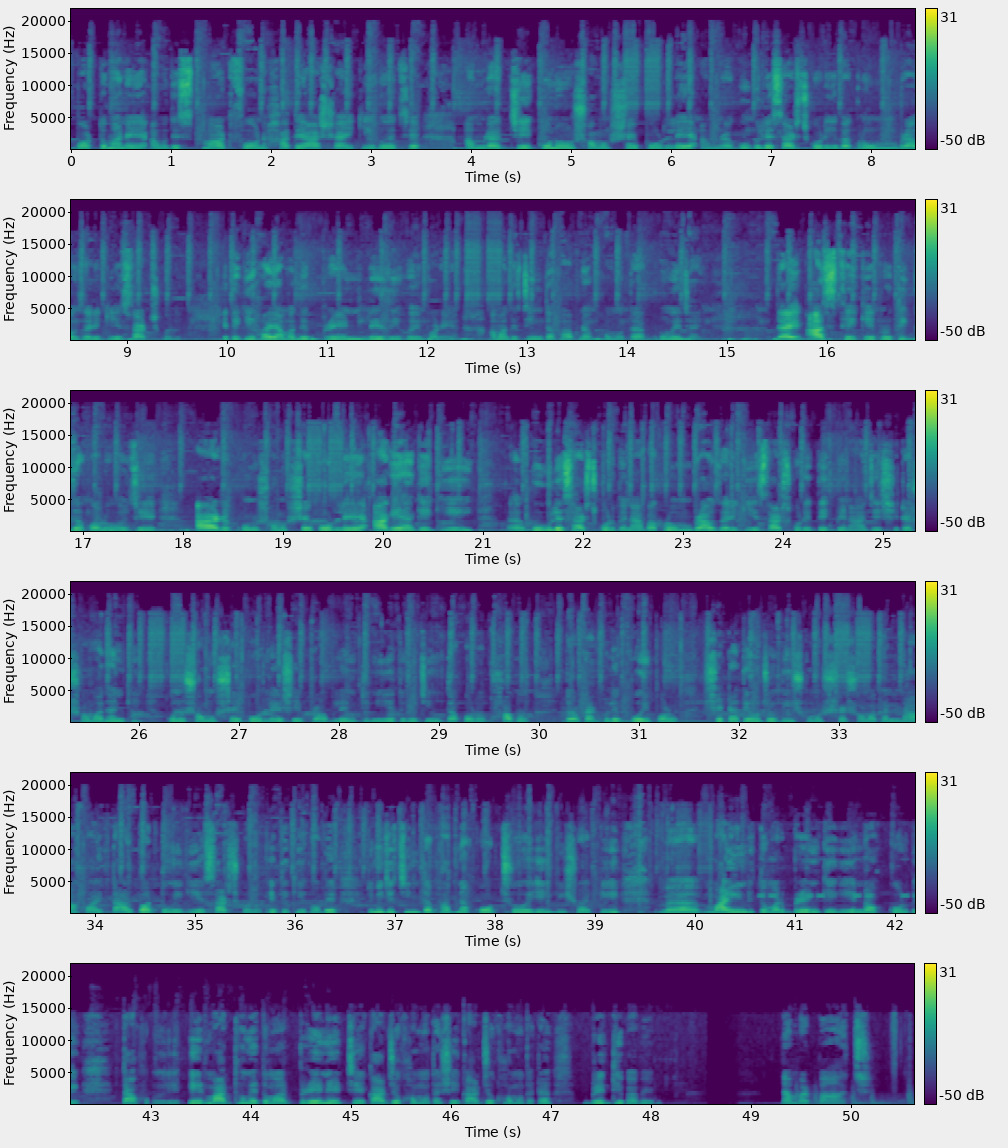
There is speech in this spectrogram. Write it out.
বর্তমানে আমাদের স্মার্টফোন হাতে আসায় কি হয়েছে? আমরা যে কোনো সমস্যায় পড়লে আমরা গুগলে সার্চ করি বা ক্রোম ব্রাউজারে গিয়ে সার্চ করি। এতে কি হয়? আমাদের ব্রেন লেজি হয়ে পড়ে। আমাদের চিন্তা ভাবনা ক্ষমতা কমে যায়। তাই আজ থেকে প্রতিজ্ঞা করো যে আর কোনো সমস্যায় পড়লে আগে আগে গিয়েই গুগলে সার্চ করবে না বা ক্রোম ব্রাউজারে গিয়ে সার্চ করে দেখবে না যে সেটার সমাধান কি। কোনো সমস্যায় পড়লে সেই প্রবলেমটি নিয়ে তুমি চিন্তা করো, ভাবো, দরকার হলে বই পড়ো। সেটাতেও যদি সমস্যার সমাধান না হয়, তারপর তুমি গিয়ে সার্চ করো। এতে কি হবে? তুমি যে চিন্তা ভাবনা করছ, এই বিষয়টি মাইন্ড তোমার ব্রেনকে গিয়ে নক করবে। তা এর মাধ্যমে তোমার ব্রেনের যে কার্যক্ষমতা, সেই কার্যক্ষমতাটা বৃদ্ধি পাবে। নাম্বার পাঁচ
